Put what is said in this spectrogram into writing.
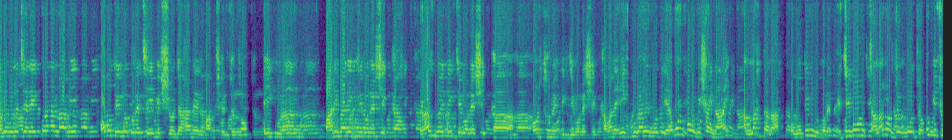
আরও বলেছেন, এই কোরআন আমি অবতীর্ণ করেছি বিশ্ব জাহানের মানুষের জন্য। এই কোরআন পারিবারিক জীবনের শিক্ষা, রাজনৈতিক জীবনের শিক্ষা, অর্থনৈতিক জীবনের শিক্ষা। মানে এই কোরআনের মধ্যে এমন কোন বিষয় নাই, আল্লাহ তাআলা অবতীর্ণ করেন জীবন চালানোর জন্য যত কিছু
